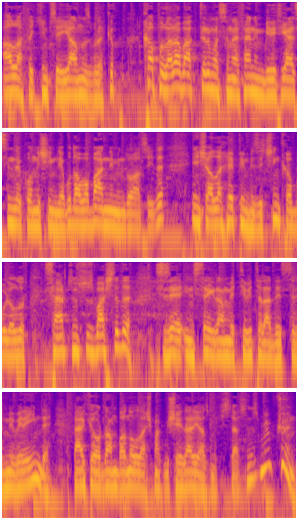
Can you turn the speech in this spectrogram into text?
Allah da kimseyi yalnız bırakıp kapılara baktırmasın efendim birisi gelsin de konuşayım diye. Bu da babaannemin duasıydı. İnşallah hepimiz için kabul olur. Sert ünsüz başladı. Size Instagram ve Twitter adreslerimi vereyim de belki oradan bana ulaşmak bir şeyler yazmak istersiniz. Mümkün.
